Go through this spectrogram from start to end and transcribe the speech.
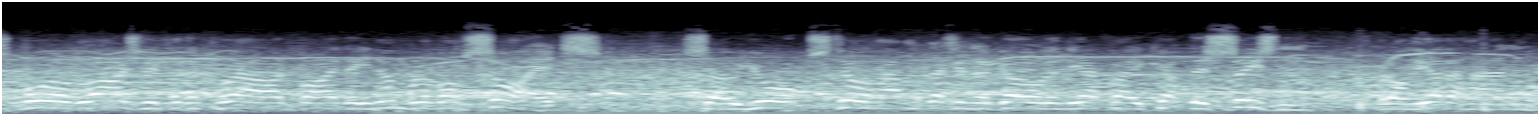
spoiled largely for the crowd by the number of offsides. So York still haven't let in a goal in the FA Cup this season, but on the other hand,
